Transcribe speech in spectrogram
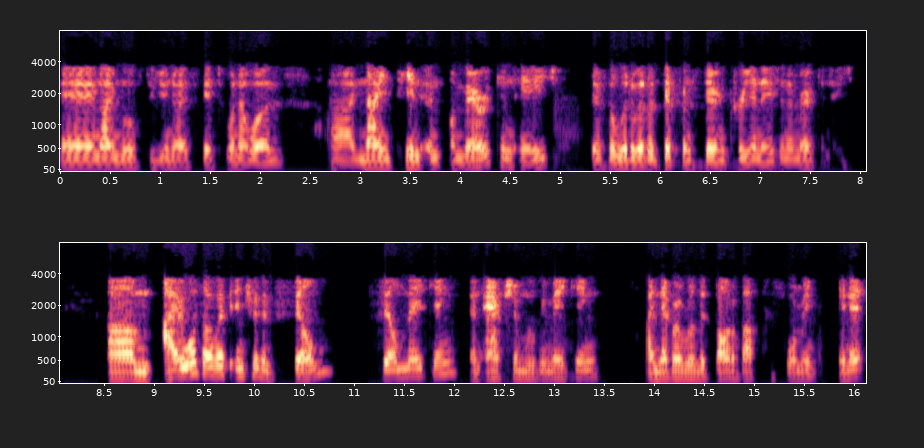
and I moved to the United States when I was uh 19 in American age. There's a little bit of difference there in Korean age and American age. Um I was always interested in film filmmaking and action movie making. I never really thought about performing in it.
